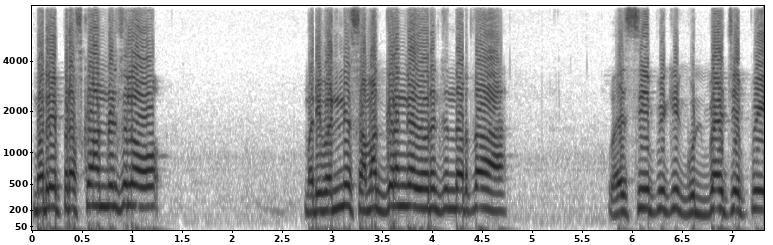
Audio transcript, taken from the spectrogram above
మరి ప్రెస్ కాన్ఫరెన్స్లో మరి ఇవన్నీ సమగ్రంగా వివరించిన తర్వాత వైసీపీకి గుడ్ బై చెప్పి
